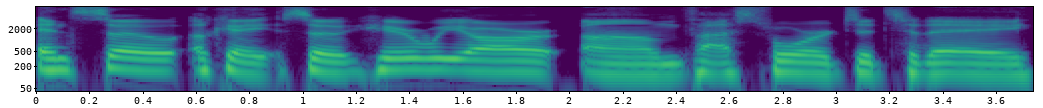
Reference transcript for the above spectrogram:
And so okay, so here we are um fast forward to today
